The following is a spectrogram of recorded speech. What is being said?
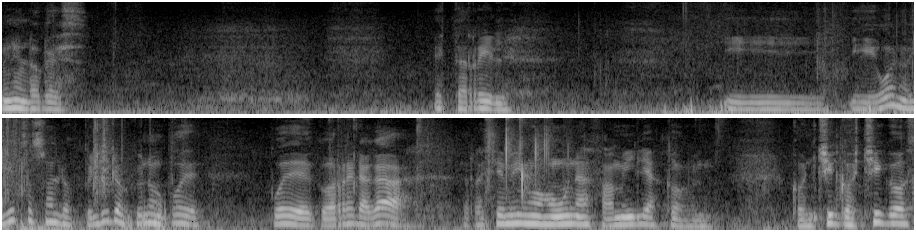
miren lo que es, es terrible. Y, y bueno, y estos son los peligros que uno puede, puede correr acá. Recién vimos unas familias con, con chicos chicos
